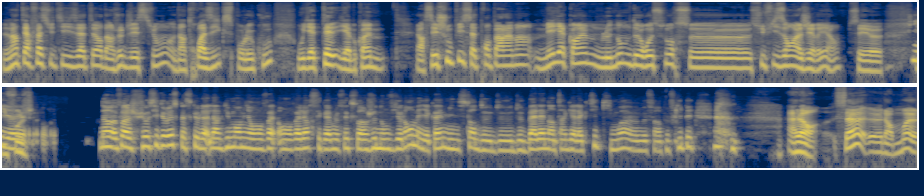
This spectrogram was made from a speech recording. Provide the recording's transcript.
l'interface utilisateur d'un jeu de gestion, d'un 3X pour le coup, où il y a, il y a quand même... Alors c'est choupi, ça te prend par la main, mais il y a quand même le nombre de ressources suffisant à gérer. Hein. C'est, il faut... Non, enfin, je suis aussi curieuse parce que l'argument mis en, valeur, c'est quand même le fait que ce soit un jeu non violent, mais il y a quand même une histoire de, de baleine intergalactique qui, moi, me fait un peu flipper. Alors, ça, euh, alors moi,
